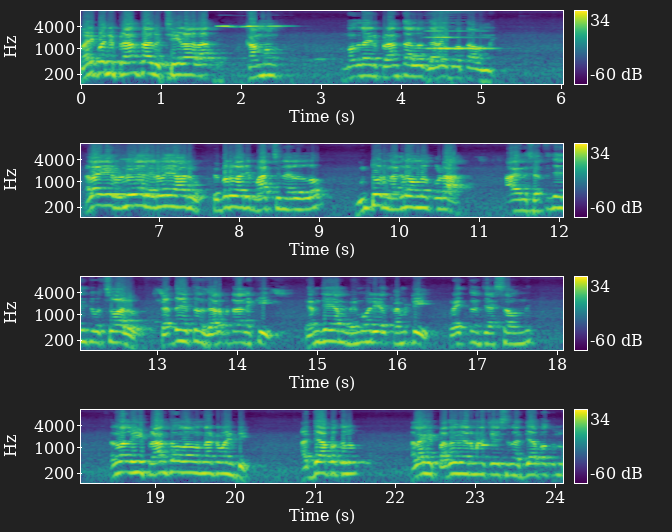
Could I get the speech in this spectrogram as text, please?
మరికొన్ని ప్రాంతాలు చీరాల ఖమ్మం మొదలైన ప్రాంతాల్లో జరగబోతా ఉన్నాయి. అలాగే రెండు వేల ఇరవై ఆరు ఫిబ్రవరి మార్చి నెలలో గుంటూరు నగరంలో కూడా ఆయన శత జయంతి ఉత్సవాలు పెద్ద ఎత్తున జరపడానికి ఎంజేఎం మెమోరియల్ కమిటీ ప్రయత్నం చేస్తూ ఉంది. అందువల్ల ఈ ప్రాంతంలో ఉన్నటువంటి అధ్యాపకులు అలాగే పదవి విరమణ చేసిన అధ్యాపకులు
